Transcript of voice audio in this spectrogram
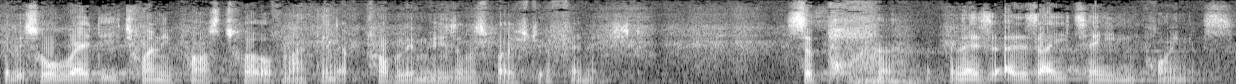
But it's already 20 past 12, and I think that probably means I'm supposed to have finished. So there's, there's 18 points.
